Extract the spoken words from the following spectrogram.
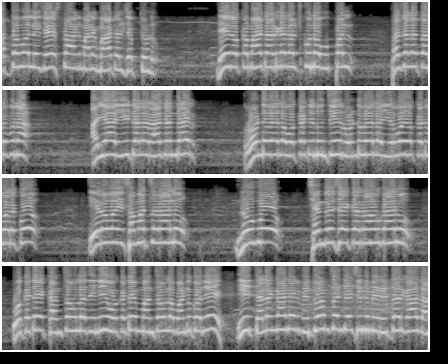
అద్దమల్లి చేస్తా అని మనకు మాటలు చెప్తుండు. నేను ఒక మాట అడగదలుచుకున్న ఉప్పల్ ప్రజల తరఫున అయ్యా ఈటల రాజేందర్ రెండు వేల ఒకటి నుంచి రెండు వేల ఇరవై ఒకటి వరకు ఇరవై సంవత్సరాలు నువ్వు చంద్రశేఖరరావు గారు ఒకటే కంచంలో తిని ఒకటే మంచంలో వండుకొని ఈ తెలంగాణను విధ్వంసం చేసింది మీరిద్దరు కాదా?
